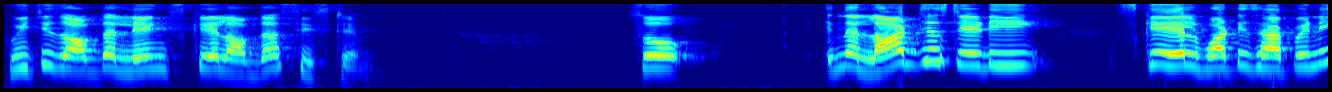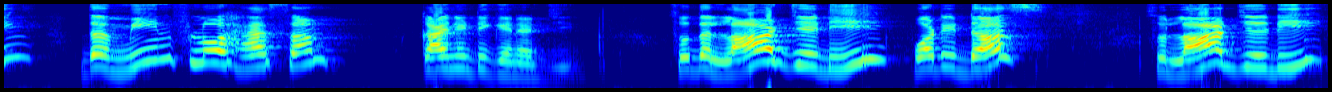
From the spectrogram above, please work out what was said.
which is of the length scale of the system. So in the largest eddy scale what is happening? The mean flow has some kinetic energy. So the large eddy what it does? So large eddy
